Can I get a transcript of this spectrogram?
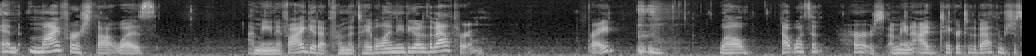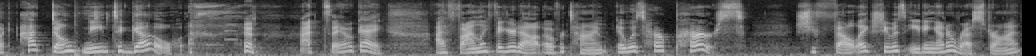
And my first thought was, I mean, if I get up from the table, I need to go to the bathroom, right? well, that wasn't hers. I mean, I'd take her to the bathroom. She's like, I don't need to go. I'd say, okay. I finally figured out over time it was her purse. She felt like she was eating at a restaurant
